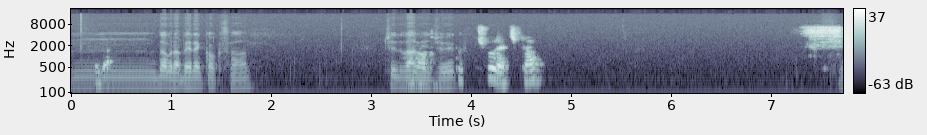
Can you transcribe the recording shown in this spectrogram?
Mm, dobra, bierę koksa. Czy dwa Aha. mieczyk? Czwóreczka. Trzy,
